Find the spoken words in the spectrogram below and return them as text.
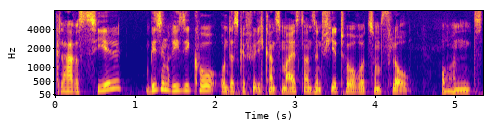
klares Ziel, ein bisschen Risiko und das Gefühl, ich kann es meistern, sind vier Tore zum Flow. Und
